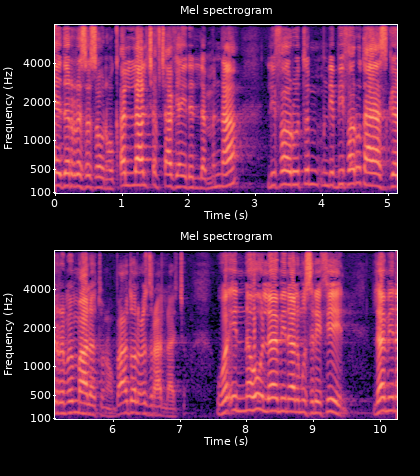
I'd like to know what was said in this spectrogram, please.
የደረሰ ሰው ነው። ቀላል ጨፍጫፊ አይደለም እና ሊፈሩትም ቢፈሩት አያስገርምም ማለቱ ነው። ባዕዶ ልዑዝር አላቸው። ወኢነሁ ለሚን አልሙስሪፊን ለሚን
